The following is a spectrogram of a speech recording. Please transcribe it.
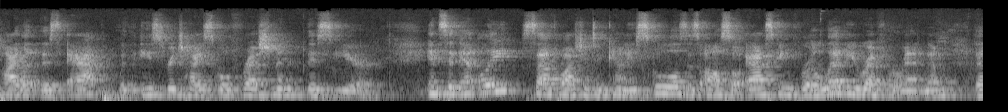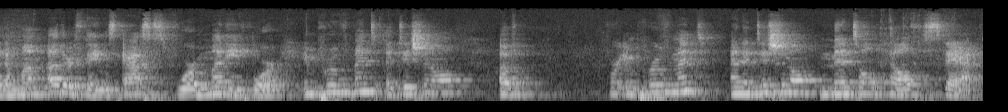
pilot this app with East Ridge High School freshmen this year. Incidentally, South Washington County Schools is also asking for a levy referendum that, among other things, asks for money for improvement additional of for improvement and additional mental health staff.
